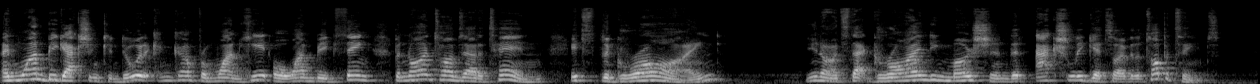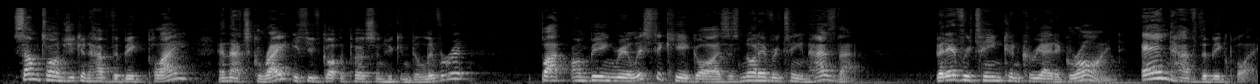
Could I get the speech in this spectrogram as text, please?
And one big action can do it. It can come from one hit or one big thing. But nine times out of 10, it's the grind. You know, it's that grinding motion that actually gets over the top of teams. Sometimes you can have the big play, and that's great if you've got the person who can deliver it. But I'm being realistic here, guys, is not every team has that. But every team can create a grind and have the big play.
